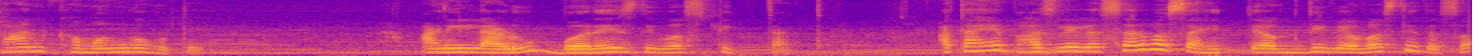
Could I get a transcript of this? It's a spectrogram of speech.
छान खमंग होते. आणि लाडू बरेच दिवस टिकतात. आता हे भाजलेलं सर्व साहित्य अगदी व्यवस्थित असं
